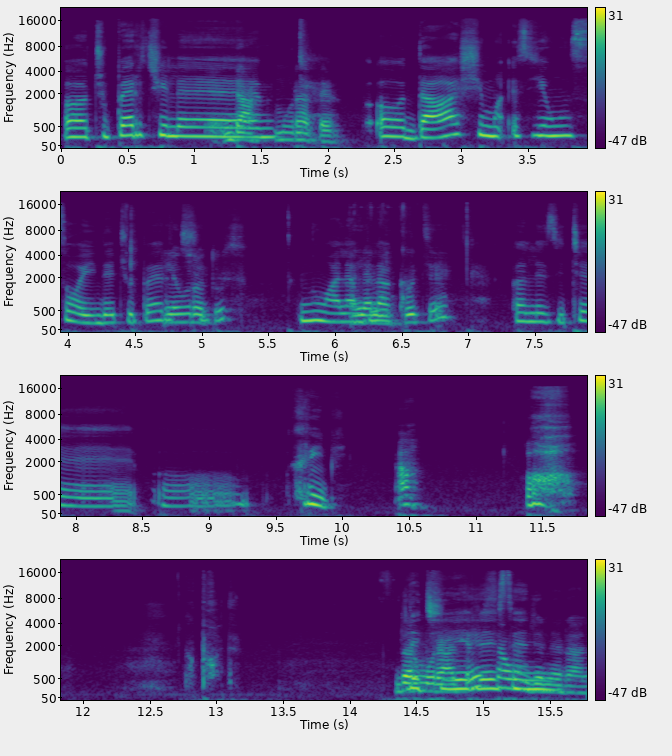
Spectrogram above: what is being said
Uh, ciupercile... Da, murate. Uh, da, și mai, e un soi de ciuperci. Leurotus? Nu, alea, îmi Alea plac. micuțe? Uh, Le zice uh, hribi. Ah, Oh, nu pot. doar Deci murate ele sau se- în general?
